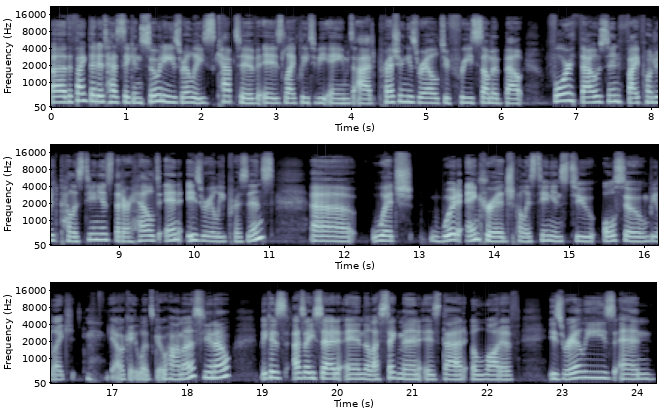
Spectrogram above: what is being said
uh, the fact that it has taken so many Israelis captive is likely to be aimed at pressuring Israel to free some about 4,500 Palestinians that are held in Israeli prisons, uh, which would encourage Palestinians to also be like, yeah, okay, let's go Hamas, you know? Because as I said in the last segment, is that a lot of Israelis and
